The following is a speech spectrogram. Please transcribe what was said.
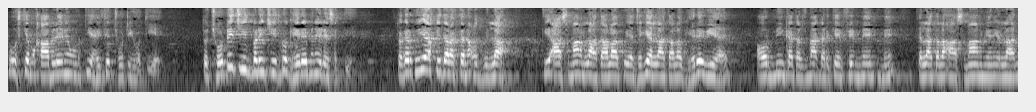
وہ اس کے مقابلے میں ان کی حیثیت چھوٹی ہوتی ہے۔ تو چھوٹی چیز بڑی چیز کو گھیرے میں نہیں لے سکتی ہے۔ تو اگر کوئی عقیدہ رکھتا ہے نا عزب اللہ کہ آسمان اللہ تعالیٰ کو یا جگہ اللہ تعالیٰ گھیرے ہوئے ہے، اور می کا ترجمہ کر کے فم میں کہ اللہ تعالیٰ آسمان میں یعنی اللہ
